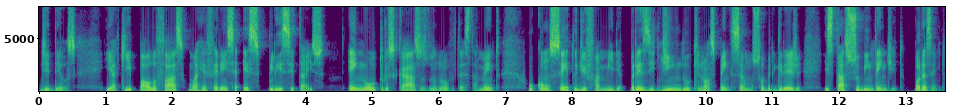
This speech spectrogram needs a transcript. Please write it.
de Deus. E aqui Paulo faz uma referência explícita a isso. Em outros casos do Novo Testamento, o conceito de família presidindo o que nós pensamos sobre igreja está subentendido. Por exemplo,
